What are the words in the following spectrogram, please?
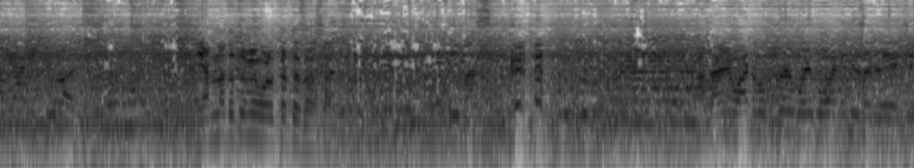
मी आणि शिवराज यांना तर तुम्ही ओळखतच असाल. आता आम्ही वाट बघतोय वैभव आणि ते सगळे. यायचे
